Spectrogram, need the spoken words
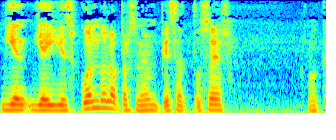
Y, y, ahí es cuando la persona empieza a toser, ¿ok?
